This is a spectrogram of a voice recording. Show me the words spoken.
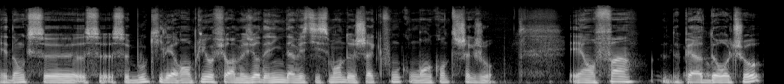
Et donc ce, ce, book, il est rempli au fur et à mesure des lignes d'investissement de chaque fonds qu'on rencontre chaque jour. Et en fin de période de roadshow,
